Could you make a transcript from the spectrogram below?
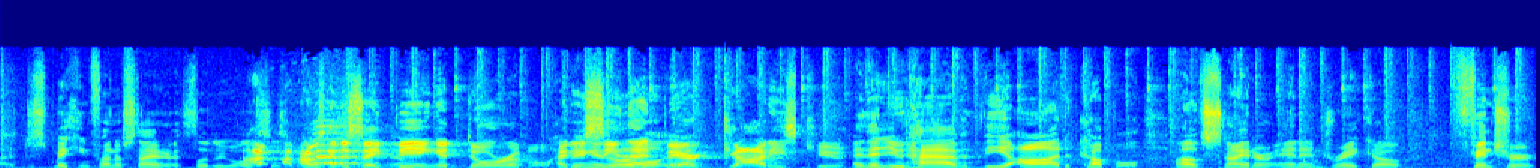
uh, just making fun of Sneider. That's literally all it I, says. I was going to say Yeah. being adorable. Have Being you seen adorable? that bear? Yeah. God, he's cute. And then you have the odd couple of Sneider and Andreyko Fincher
